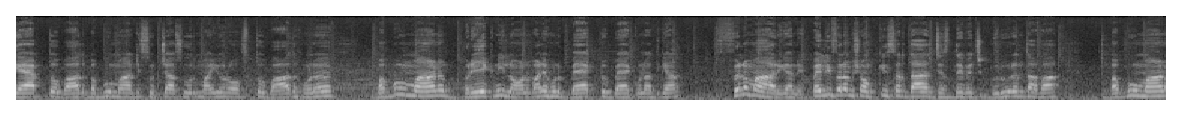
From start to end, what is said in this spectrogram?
ਗੈਪ ਤੋਂ ਬਾਅਦ ਬੱਬੂ ਮਾਨ ਦੀ ਸੁੱਚਾ ਸੂਰਮਾਈ ਔਰ ਉਸ ਤੋਂ ਬਾਅਦ ਹੁਣ ਬੱਬੂ ਮਾਨ ਬ੍ਰੇਕ ਨਹੀਂ ਲਾਉਣ ਵਾਲੇ, ਹੁਣ ਬੈਕ ਟੂ ਬੈਕ ਉਹਨਾਂ ਦੀਆਂ ਫਿਲਮਾਂ ਆ ਰਹੀਆਂ ਨੇ। ਪਹਿਲੀ ਫਿਲਮ ਸ਼ੌਂਕੀ ਸਰਦਾਰ, ਜਿਸ ਦੇ ਵਿੱਚ ਗੁਰੂ ਰੰਧਾਵਾ, ਬੱਬੂ ਮਾਨ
